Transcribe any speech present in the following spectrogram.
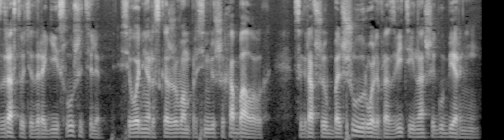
Здравствуйте, дорогие слушатели! Сегодня я расскажу вам про семью Шахабаловых, сыгравшую большую роль в развитии нашей губернии.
